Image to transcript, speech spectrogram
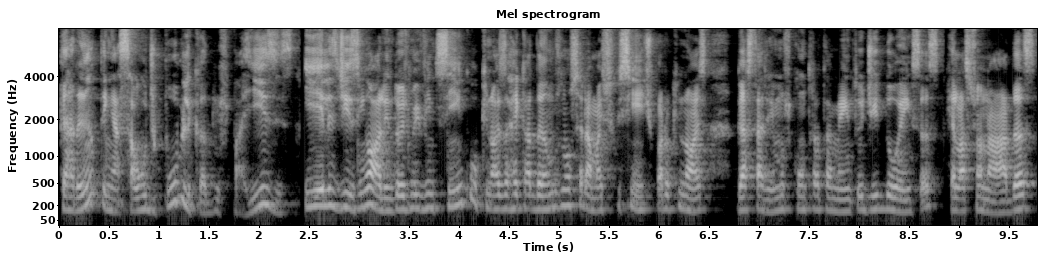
garantem a saúde pública dos países, e eles dizem: olha, em 2025 o que nós arrecadamos não será mais suficiente para o que nós gastaremos com tratamento de doenças relacionadas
